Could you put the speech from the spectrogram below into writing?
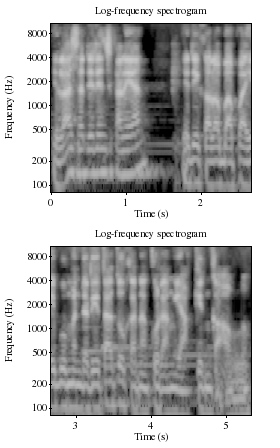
Jelas hadirin sekalian? Jadi kalau bapak ibu menderita tuh karena kurang yakin ke Allah.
